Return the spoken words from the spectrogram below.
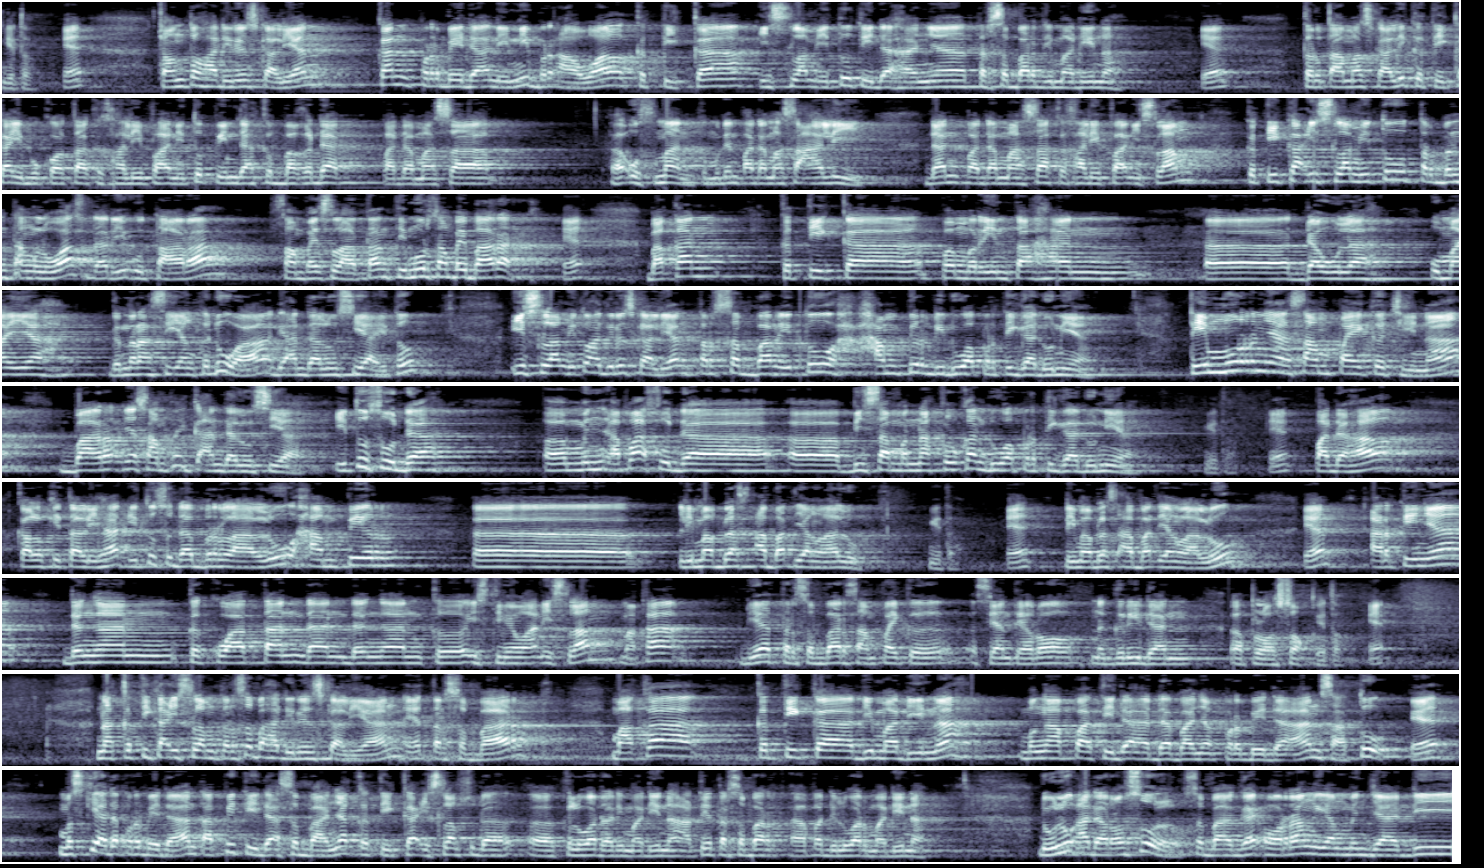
Gitu, ya. Contoh hadirin sekalian, kan perbedaan ini berawal ketika Islam itu tidak hanya tersebar di Madinah, ya. Terutama sekali ketika ibu kota kekhalifahan itu pindah ke Baghdad pada masa uh, Uthman kemudian pada masa Ali dan pada masa kekhalifahan Islam. Ketika Islam itu terbentang luas dari utara sampai selatan timur sampai barat ya. Bahkan ketika pemerintahan uh, Daulah Umayyah generasi yang kedua di Andalusia itu Islam itu hadirin sekalian tersebar itu hampir di dua per tiga dunia timurnya sampai ke Cina, baratnya sampai ke Andalusia. Itu sudah uh, men, apa sudah uh, bisa menaklukkan dua per tiga dunia, gitu. Ya. Padahal kalau kita lihat itu sudah berlalu hampir uh, eh, 15 abad yang lalu, gitu. Ya, 15 abad yang lalu, ya. Artinya dengan kekuatan dan dengan keistimewaan Islam, maka dia tersebar sampai ke seantero negeri dan e, pelosok gitu ya. Nah, ketika Islam tersebar hadirin sekalian ya tersebar, maka ketika di Madinah mengapa tidak ada banyak perbedaan? Satu ya, meski ada perbedaan tapi tidak sebanyak ketika Islam sudah e, keluar dari Madinah, artinya tersebar apa di luar Madinah. Dulu ada Rasul sebagai orang yang menjadi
